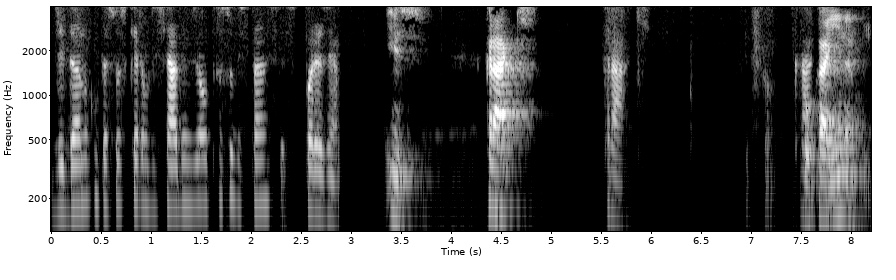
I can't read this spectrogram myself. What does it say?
lidando com pessoas que eram viciadas em outras substâncias, por exemplo. Isso. Crack. Crack. Fechou. Crack, cocaína.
